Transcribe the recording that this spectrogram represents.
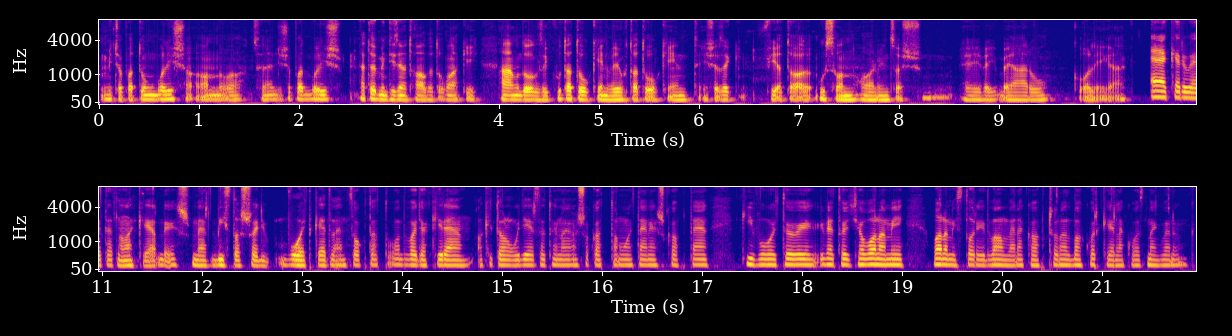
a mi csapatunkból is, annó a Szenergy csapatból is, hát több mint 15 hallgató van, aki állandó dolgozik kutatóként vagy oktatóként, és ezek fiatal 20-30-as éveikbe járó kollégák. Elkerülhetetlen a kérdés, mert biztos, hogy volt kedvenc oktatód, vagy akire, akitől úgy érzed, hogy nagyon sokat tanultál és kaptál, ki volt ő, illetve hogyha valami, valami sztorid van vele kapcsolatban, akkor kérlek hozd meg velünk.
